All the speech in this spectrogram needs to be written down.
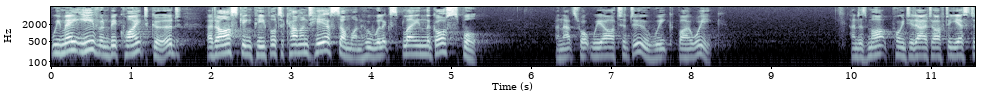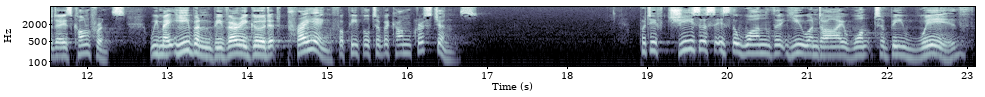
We may even be quite good at asking people to come and hear someone who will explain the gospel, and that's what we are to do week by week. And as Mark pointed out after yesterday's conference, we may even be very good at praying for people to become Christians. But if Jesus is the one that you and I want to be with,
